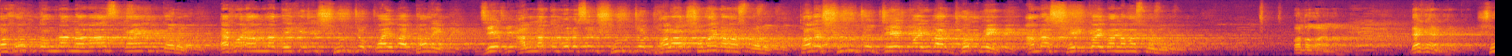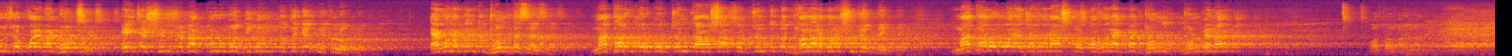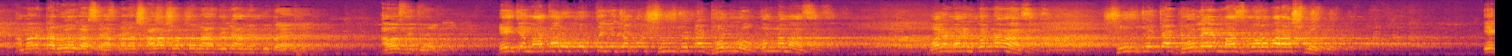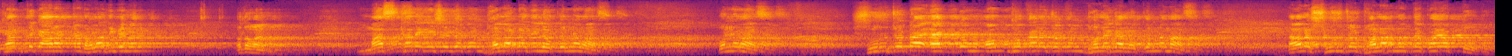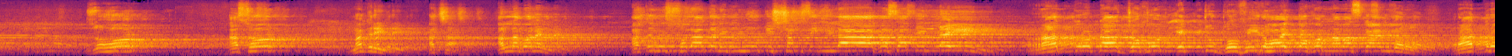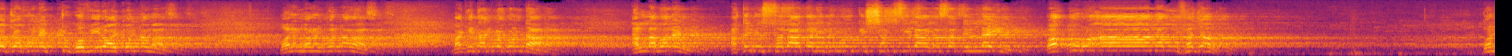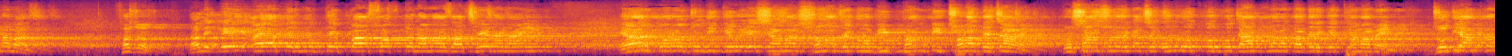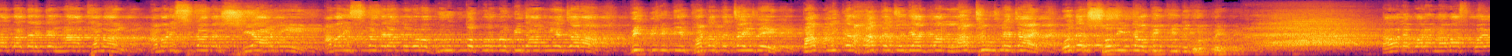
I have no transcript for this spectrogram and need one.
তখন তোমরা নামাজ কায়েম করো। এখন আমরা দেখি যে সূর্য কয়বার ঢলে? যে আল্লাহ তো বলেছেন, সূর্য ঢলার সময় নামাজ পড়ো। তাহলে সূর্য যে কয়বার ঢলবে, আমরা সেই কয়বার নামাজ পড়ব? কত হয় না। দেখেন, সূর্য কয়বার ঢলছে? এই যে সূর্যটা পূর্ব দিগন্ত থেকে উঠল, এখনও কিন্তু ঢলতেছে না। মাথার উপর পর্যন্ত আসা পর্যন্ত তো ঢলার কোনো সুযোগ নেই। মাথার উপরে যখন আসলো, তখন একবার ঢল ঢলবে না? কথা হয় না। আমার একটা রোগ আছে, আপনারা সারা শব্দ না দিলে আমি কোথায় যায় আওয়াজ দিতে হবে। এই যে মাথার উপর থেকে যখন সূর্যটা ঢললো, কোন নামাজ? বলেন বলেন, কোন নামাজ? সূর্যটা ঢলে মাঝ বরাবর আসলো। এখান থেকে আর একটা ঢলা দিবে না? কথা না মাঝখানে এসে যখন ঢলাটা দিল, কোন নামাজ? কোন নামাজ? সূর্যটা একদম অন্ধকারে যখন ঢলে গেল, কোন নামাজ? তাহলে সূর্য ঢলার মধ্যে কয় অক্ত? জোহর, আসর, মাগরিব। আচ্ছা আল্লাহ বলেন রাত্রটা যখন একটু গভীর হয়, তখন নামাজ কায়েম করো। রাত্র যখন একটু গভীর হয়, কোন নামাজ? বলেন বলেন, কোন নামাজ? বাকি থাকল কোনটা? আল্লাহ বলেন কোন নামাজ? ফজর। তাহলে এই আয়াতের মধ্যে পাঁচ ওয়াক্ত নামাজ আছে না নাই? এরপরও যদি কেউ এসে আমার সমাজে কোনো বিভ্রান্তি ছড়াতে চায়, প্রশাসনের কাছে অনুরোধ করব যে আপনারা তাদেরকে থামাবেন। যদি আপনারা তাদেরকে না থামান, আমার ইসলামের শেয়ার নিয়ে আমার ইসলামের এত বড় গুরুত্বপূর্ণ বিধান নিয়ে যারা বিকৃতি ঘটাতে চাইবে, পাবলিকের হাতে যদি একবার লাঠি উঠে যায়, ওদের শরীরটাও বিকৃতি ঘটবে। তাহলে পরে নামাজ কয়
